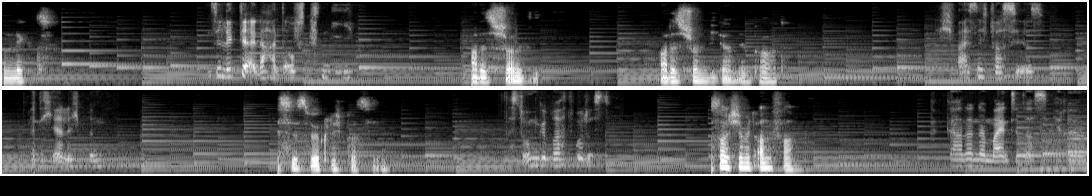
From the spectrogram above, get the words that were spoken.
Und nickt. Sie legt dir eine Hand aufs Knie. War das schon. War das schon wieder ein Empath? Ich weiß nicht, was sie ist, wenn ich ehrlich bin. Ist es wirklich passiert? Dass du umgebracht wurdest? Was soll ich damit anfangen? Gardner meinte, dass ihre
